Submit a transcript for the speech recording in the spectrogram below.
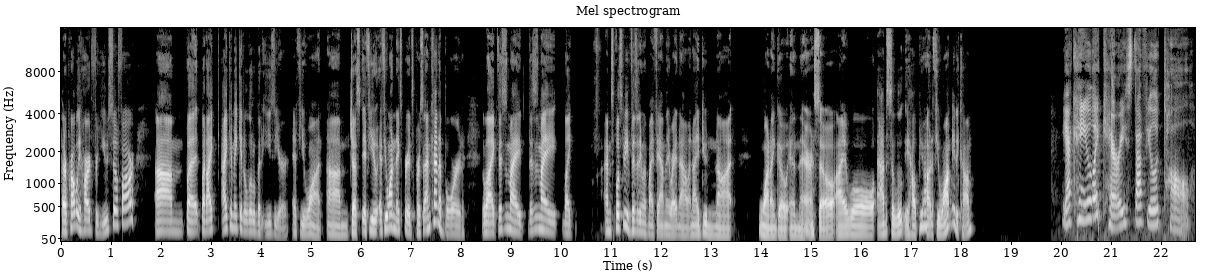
that are probably hard for you so far. Um, but but I I can make it a little bit easier if you want. Um, just if you if you want an experienced person, I'm kind of bored. Like, this is my this is my like. I'm supposed to be visiting with my family right now, and I do not want to go in there. So I will absolutely help you out if you want me to come. yeah, can you like carry stuff? You look tall.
